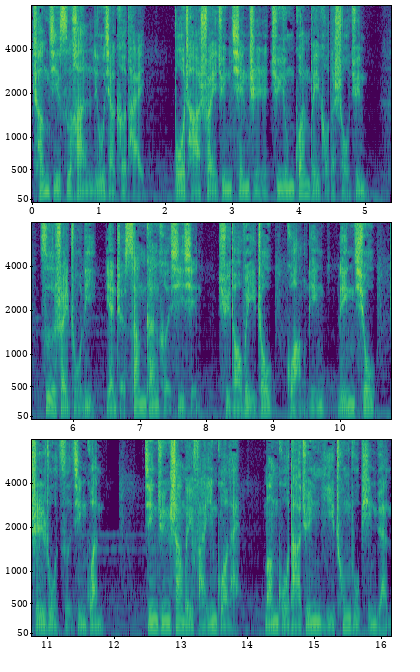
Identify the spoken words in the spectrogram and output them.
成吉思汗留下克台，伯察率军牵制居庸关北口的守军，自率主力沿着桑干河西行，去到魏州、广陵、灵丘，直入紫荆关。金军尚未反应过来，蒙古大军已冲入平原，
